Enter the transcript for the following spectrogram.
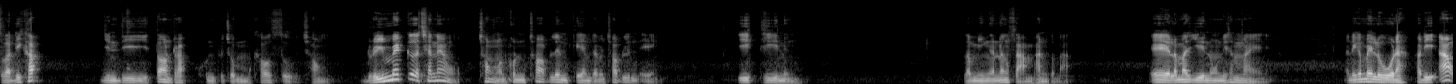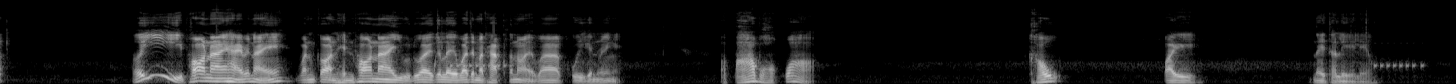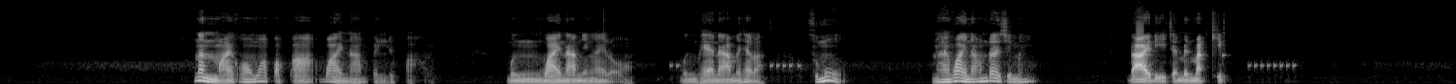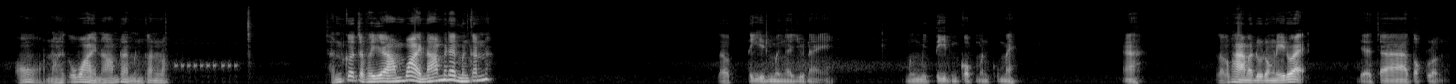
สวัสดีครับ ยินดีต้อนรับคุณผู้ชมเข้าสู่ช่อง Dream Maker Channel ช่องของคนชอบเล่นเกมแต่ไม่ชอบเล่นเอง อีกทีหนึ่ง เรามีเงินตั้งสามพันกว่าบาท เอ๊แล้วมายืนตรงนี้ทำไมเนี่ย อันนี้ก็ไม่รู้นะ พอดีเอ้า เฮ้ย พ่อนายหายไปไหน วันก่อนเห็นพ่อนายอยู่ด้วยก็เลยว่าจะมาทักซะหน่อยว่าคุยกันว่าไงป้าป้าบอกว่า เขาไปในทะเลแล้ว นั่นหมายความว่าป๊าป๊าว่ายน้ำเป็นหรือเปล่า มึงว่ายน้ำยังไงหรอ มึงแพ้น้ำไม่ใช่เหรอสุมูนายว่ายน้ำได้ใช่ไหม ได้ดิฉันเป็นมัดคิดอ๋อนายก็ว่ายน้ำได้เหมือนกันเหรอ ฉันก็จะพยายามว่ายน้ำไม่ได้เหมือนกันนะ แล้วตีนมึงอะอยู่ไหน มึงมีตีนกบเหมือนกูไหมอะ แล้วก็พามาดูตรงนี้ด้วย เดี๋ยวจะตกหล่น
